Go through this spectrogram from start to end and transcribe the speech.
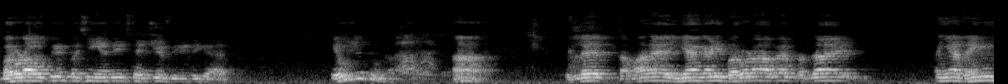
બરોડા ઉતરીને પછી અહીંયાથી સ્ટેચ્યુ ઓફ યુનિટી ગયા એવું છે હતું હા. એટલે તમારે અહીંયા ગાડી બરોડા હવે બધા અહીંયા રહીને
